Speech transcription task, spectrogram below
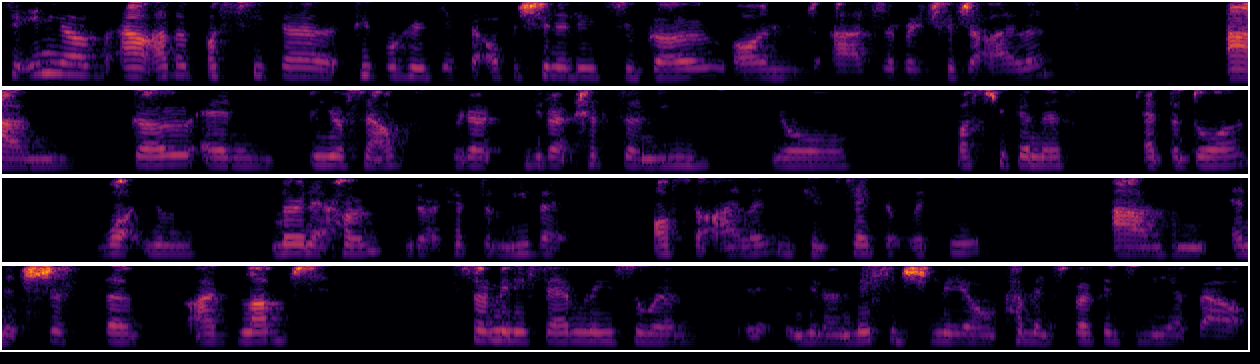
to any of our other Pasifika people who get the opportunity to go on uh, Celebrity Treasure Island, um, go and be yourself. We don't, you don't have to leave your Pasifika-ness at the door. What you learn at home, you don't have to leave it off the island. You can take it with you. Um, and it's just the, I've loved so many families who have, you know, messaged me or come and spoken to me about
